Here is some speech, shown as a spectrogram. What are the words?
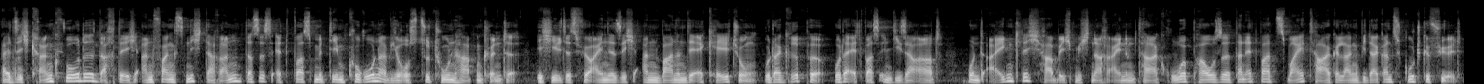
Als ich krank wurde, dachte ich anfangs nicht daran, dass es etwas mit dem Coronavirus zu tun haben könnte. Ich hielt es für eine sich anbahnende Erkältung oder Grippe oder etwas in dieser Art. Und eigentlich habe ich mich nach einem Tag Ruhepause dann etwa zwei Tage lang wieder ganz gut gefühlt.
